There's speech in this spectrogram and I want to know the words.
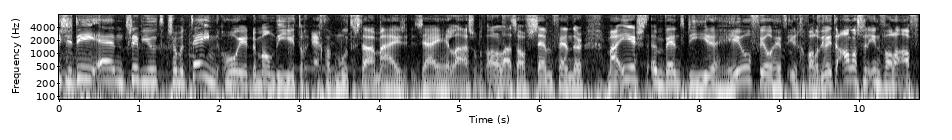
Tenacious D en Tribute. Zometeen hoor je de man die hier toch echt had moeten staan. Maar hij zei helaas op het allerlaatste af Sam Fender. Maar eerst een band die hier heel veel heeft ingevallen. Die weten alles van invallen af.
